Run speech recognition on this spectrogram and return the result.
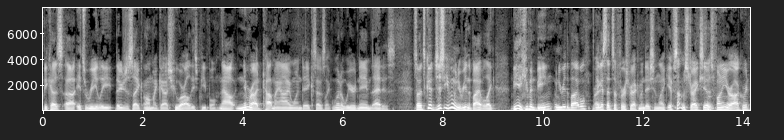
because uh, it's really they're just like, oh my gosh, who are all these people? Now Nimrod caught my eye one day because I was like, what a weird name that is. So it's good, just even when you're reading the Bible, like be a human being when you read the Bible. I guess that's a first recommendation. Like if something strikes you as funny or awkward,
